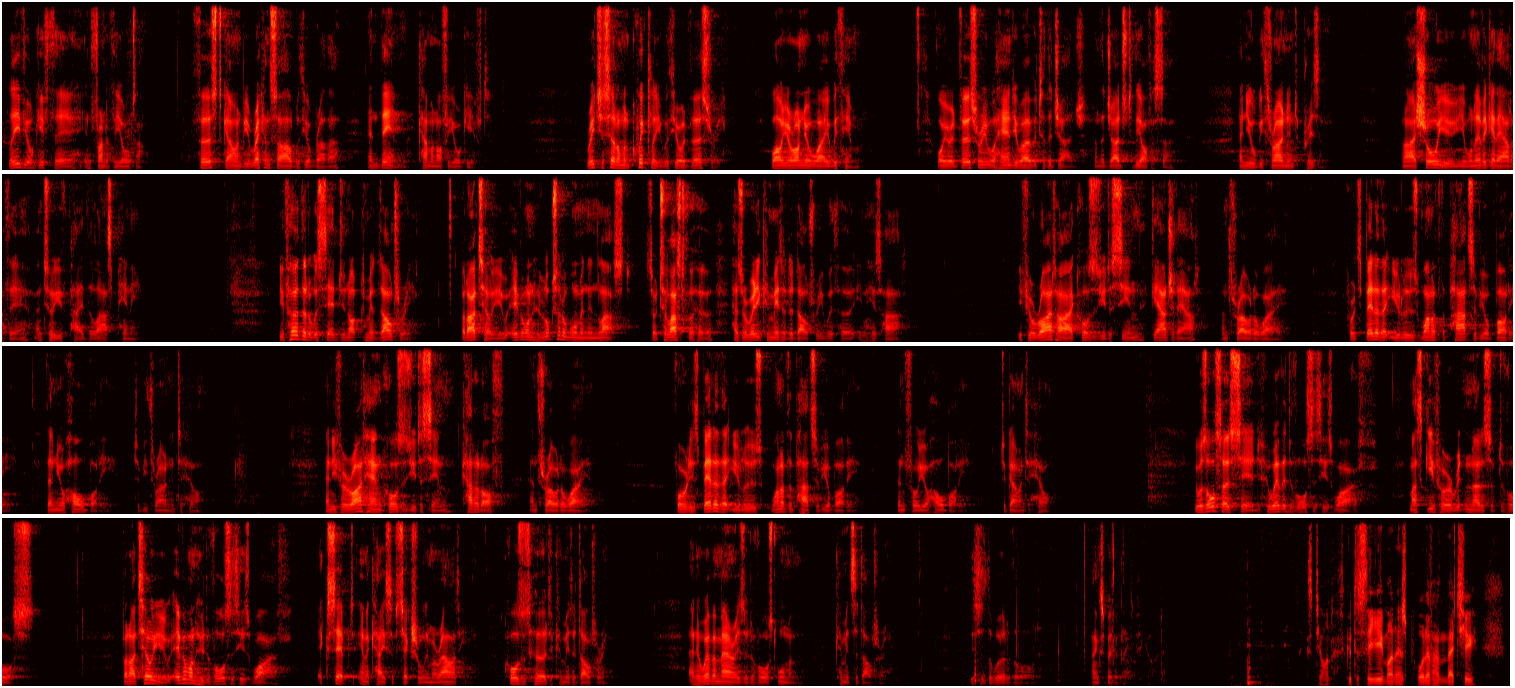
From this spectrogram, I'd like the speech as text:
leave your gift there in front of the altar. First, go and be reconciled with your brother, and then come and offer your gift. Reach a settlement quickly with your adversary while you're on your way with him, or your adversary will hand you over to the judge, and the judge to the officer, and you will be thrown into prison. And I assure you, you will never get out of there until you've paid the last penny. You've heard that it was said, Do not commit adultery. But I tell you, everyone who looks at a woman in lust, so to lust for her, has already committed adultery with her in his heart. If your right eye causes you to sin, gouge it out and throw it away. For it's better that you lose one of the parts of your body than your whole body to be thrown into hell. And if your right hand causes you to sin, cut it off and throw it away. For it is better that you lose one of the parts of your body than for your whole body to go into hell. It was also said, Whoever divorces his wife must give her a written notice of divorce. But I tell you, everyone who divorces his wife, except in a case of sexual immorality, causes her to commit adultery. And whoever marries a divorced woman commits adultery. This is the word of the Lord. Thanks be to God. Thanks, John. It's good to see you. My name is Paul. If I haven't met you,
